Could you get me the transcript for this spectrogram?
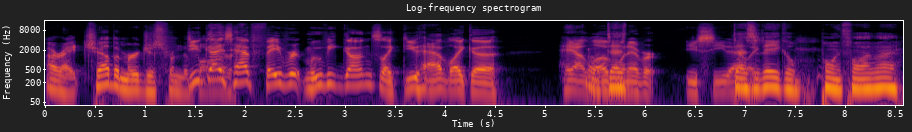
All right, Chubb emerges from the. do you bar. guys have favorite movie guns like do you have like a hey i love Des- whenever you see that Desert like, Eagle, point five oh.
